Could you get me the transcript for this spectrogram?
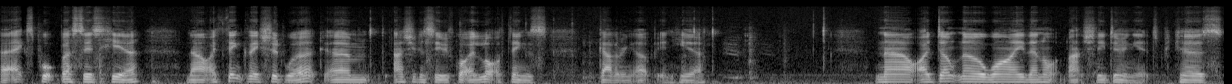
uh, export buses here Now I think they should work. Um, as you can see we've got a lot of things gathering up in here. Now I don't know why they're not actually doing it because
